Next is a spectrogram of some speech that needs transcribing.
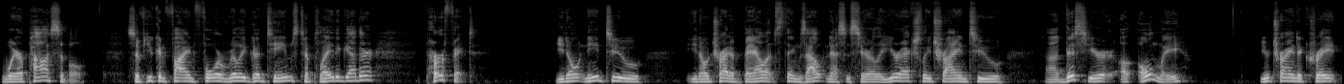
where possible. So if you can find four really good teams to play together, perfect. You don't need to, you know, try to balance things out necessarily. You're actually trying to, uh, this year only, you're trying to create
